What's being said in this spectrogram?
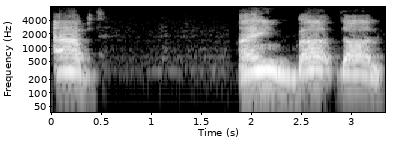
abd, ayn ba dal,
